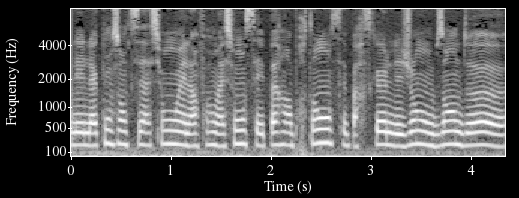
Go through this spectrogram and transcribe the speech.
la conscientisation et l'information, c'est hyper important. C'est parce que les gens ont besoin de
